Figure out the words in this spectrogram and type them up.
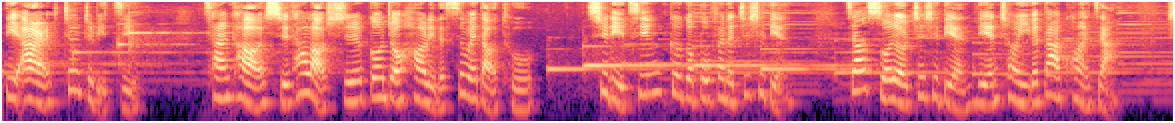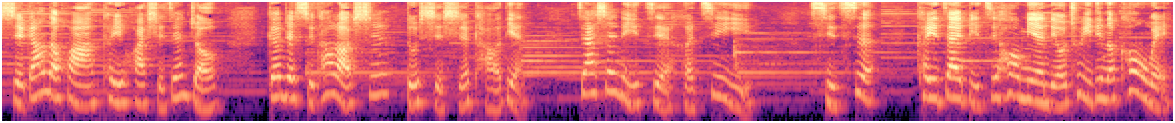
第二，政治笔记，参考徐涛老师公众号里的思维导图，去理清各个部分的知识点。将所有知识点连成一个大框架。史纲的话，可以画时间轴，跟着徐涛老师读史实考点，加深理解和记忆。其次，可以在笔记后面留出一定的空位，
